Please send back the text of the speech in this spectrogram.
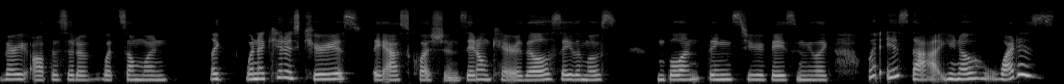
very opposite of what someone like when a kid is curious, they ask questions. They don't care. They'll say the most blunt things to your face and be like, "What is that? You know, why does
